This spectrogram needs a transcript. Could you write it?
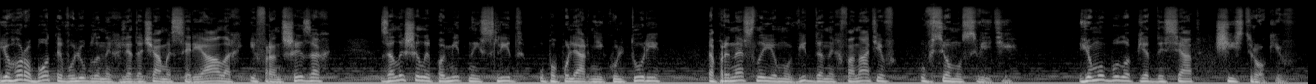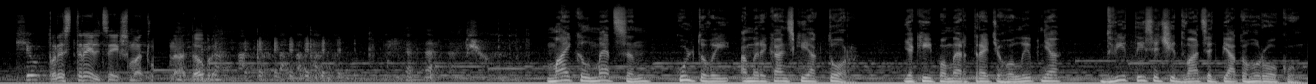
Його роботи в улюблених глядачами серіалах і франшизах залишили помітний слід у популярній культурі та принесли йому відданих фанатів у всьому світі. Йому було 56 років. Пристрель цей шмат добре. Майкл Медсен культовий американський актор, який помер 3 липня 2025 року.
